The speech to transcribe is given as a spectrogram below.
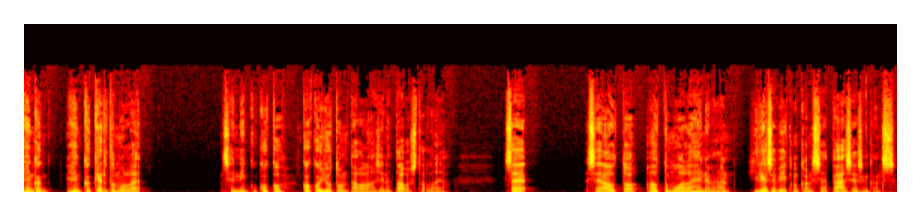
Henka, Henkka kertoi mulle sen niin kuin koko, koko jutun tavallaan siinä taustalla ja se, se auttoi, auttoi mua lähenemään hiljaisen viikon kanssa ja pääsiäisen kanssa.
